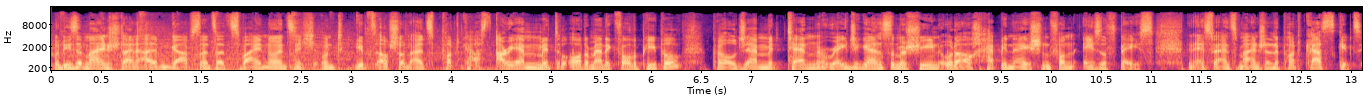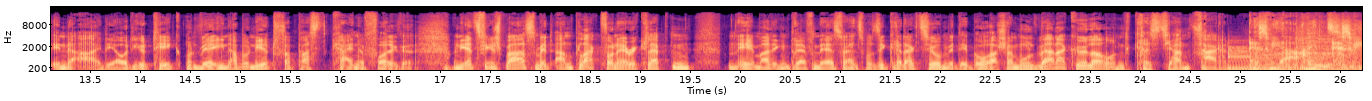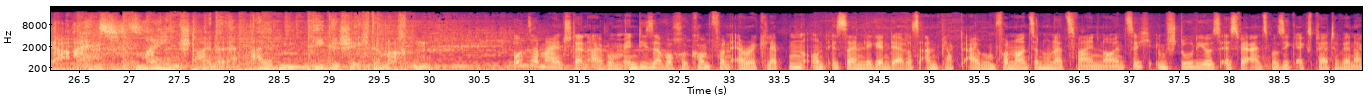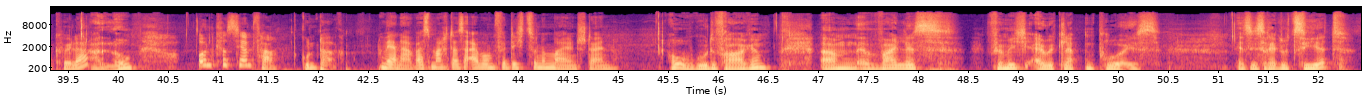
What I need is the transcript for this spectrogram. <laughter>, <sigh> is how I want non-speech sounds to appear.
Und diese Meilensteine-Alben gab es 1992 und gibt's auch schon als Podcast. R.E.M. mit Automatic for the People, Pearl Jam mit Ten, Rage Against the Machine oder auch Happy Nation von Ace of Base. Den SW1 Meilensteine Podcast gibt's in der ARD Audiothek und wer ihn abonniert, verpasst keine Folge. Und jetzt viel Spaß mit Unplugged von Eric Clapton, einem ehemaligen Treffen der SW1 Musikredaktion mit Deborah Schamun, Werner Köhler und Christian Pfarr. SWR 1, SWR 1, Meilensteine, Alben, die Geschichte machten. Unser Meilenstein-Album in dieser Woche kommt von Eric Clapton und ist sein legendäres Unplugged-Album von 1992. Im Studio ist SWR1 Musikexperte Werner Köhler. Hallo. Und Christian Pfarr. Guten Tag. Werner, was macht das Album für dich zu einem Meilenstein? Oh, gute Frage. Ähm, weil es für mich Eric Clapton pur ist. Es ist reduziert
